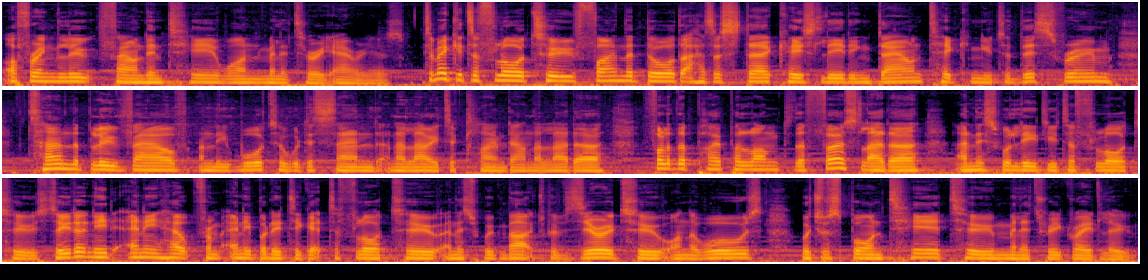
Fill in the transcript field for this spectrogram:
offering loot found in tier 1 military areas. To make it to floor 2, find the door that has a staircase leading down, taking you to this room, turn the blue valve and the water will descend and allow you to climb down the ladder. Follow the pipe along to the first ladder and this will lead you to floor 2. So you don't need any help from anybody to get to floor 2 and this will be marked with 02 on the walls, which will spawn tier 2 military grade loot.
